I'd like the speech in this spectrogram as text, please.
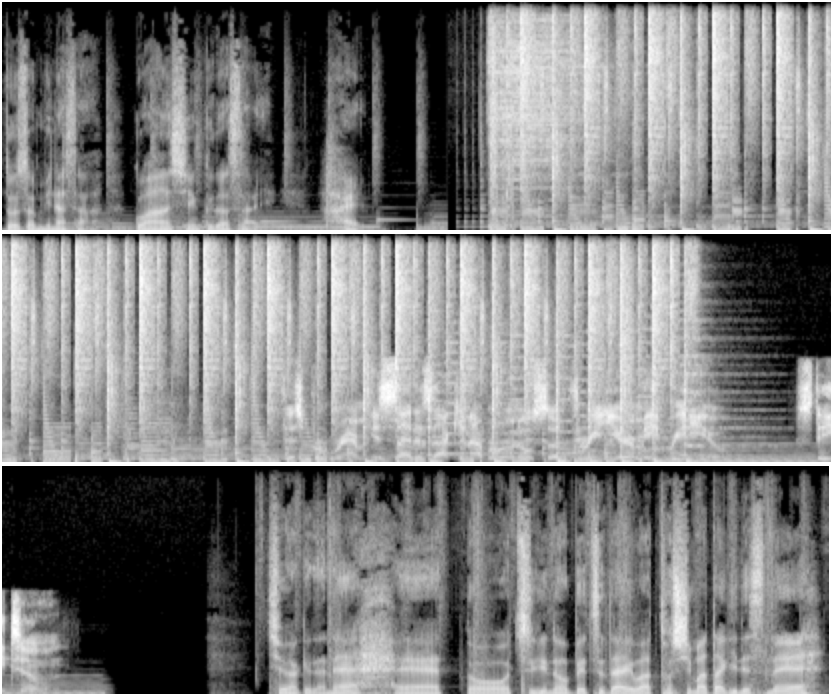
どうぞ皆さんご安心ください。はい。This program is Saitazaki Nabaruno Sub 3 Year Made Radio. Stay tuned. というわけでね。えーっと次の別題は年またぎですね。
